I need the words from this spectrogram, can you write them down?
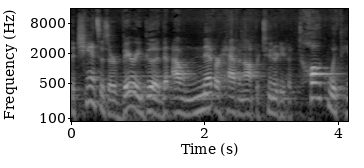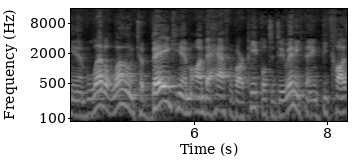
the chances are very good that I'll never have an opportunity to talk with him, let alone to beg him on behalf of our people to do anything, because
